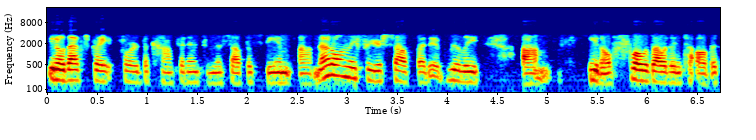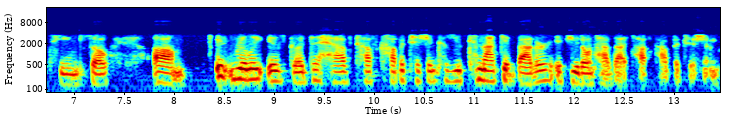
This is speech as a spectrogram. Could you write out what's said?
you know, that's great for the confidence and the self-esteem, um, not only for yourself, but it really, um, you know, flows out into all the teams. So um, it really is good to have tough competition because you cannot get better if you don't have that tough competition.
